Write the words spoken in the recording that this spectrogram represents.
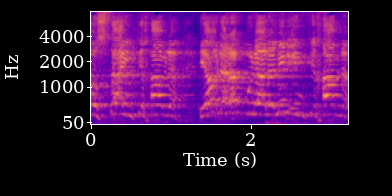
او ستا انتخاب نه، یو د رب العالمین انتخاب نه.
